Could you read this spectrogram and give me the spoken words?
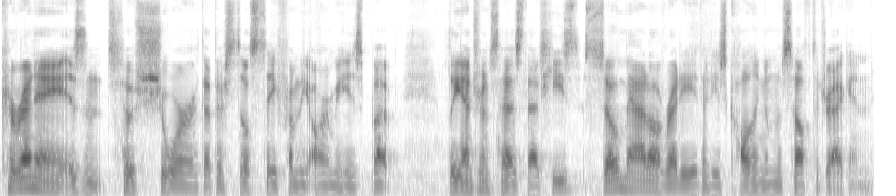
Kerene isn't so sure that they're still safe from the armies, but Liandrin says that he's so mad already that he's calling himself the dragon,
